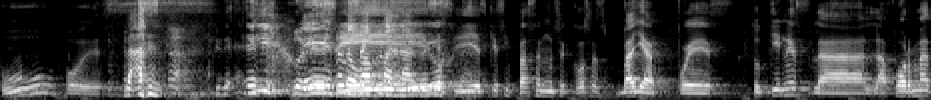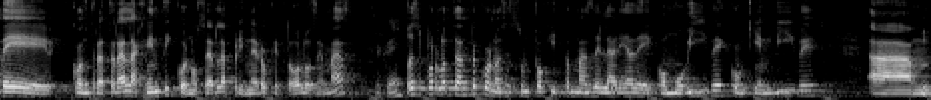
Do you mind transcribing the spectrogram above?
Uh, pues. Híjole, esto sí, va para Sí, largo. sí, es que sí pasan muchas cosas. Vaya, pues tú tienes la, la forma de contratar a la gente y conocerla primero que todos los demás. Ok. Pues por lo tanto conoces un poquito más del área de cómo vive, con quién vive. Am,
